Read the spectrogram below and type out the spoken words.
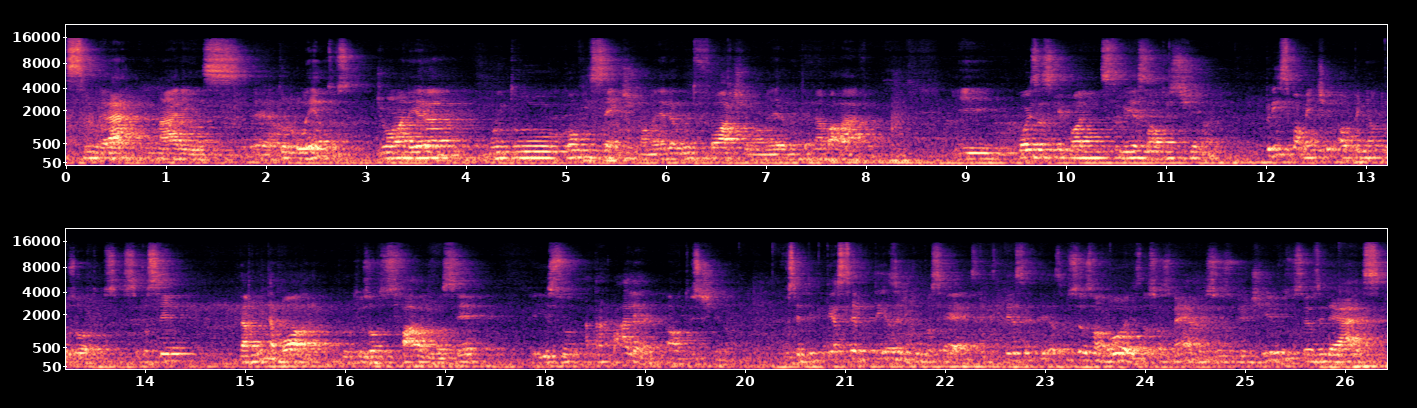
se ingrar em mares é, turbulentos de uma maneira muito convincente, de uma maneira muito forte, de uma maneira muito inabalável. E coisas que podem destruir essa autoestima principalmente a opinião dos outros. Se você dá muita bola para o que os outros falam de você, isso atrapalha a autoestima. Você tem que ter a certeza de quem você é, você tem que ter a certeza dos seus valores, das suas metas, dos seus objetivos, dos seus ideais.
